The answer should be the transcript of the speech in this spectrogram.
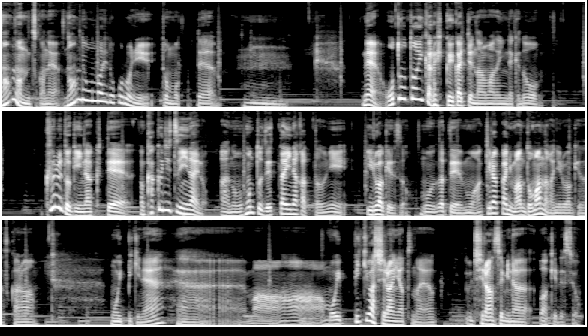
何なんですかね？なんで同じところにと思って、うん。ね、一昨日からひっくり返ってるならまだいいんだけど、来る時いなくて、確実にいないの。あの、ほんと絶対いなかったのに、いるわけですよ。もう、だってもう明らかにど真ん中にいるわけですから、もう一匹ね。えー、まあ、もう一匹は知らんやつなよ。知らんセミなわけですよ。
